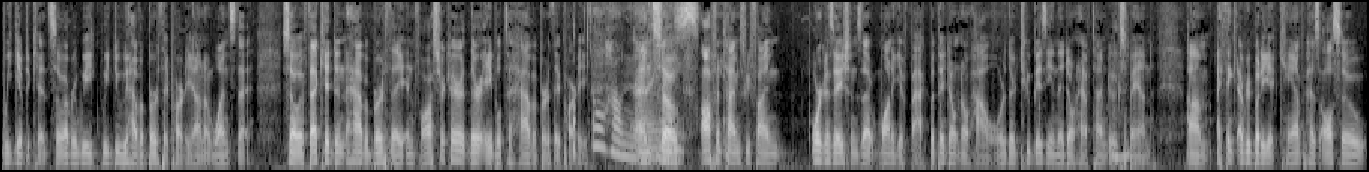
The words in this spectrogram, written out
we give to kids. So every week we do have a birthday party on a Wednesday. So if that kid didn't have a birthday in foster care, they're able to have a birthday party. oh how nice And so oftentimes we find organizations that want to give back, but they don't know how, or they're too busy and they don't have time to expand. Um, I think everybody at camp has also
